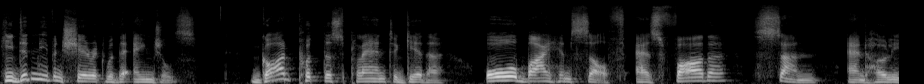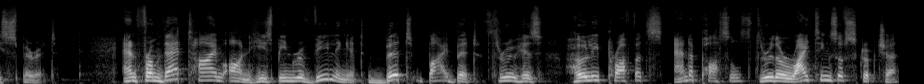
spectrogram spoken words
He didn't even share it with the angels. God put this plan together all by himself as Father, Son, and Holy Spirit. And from that time on, he's been revealing it bit by bit through his holy prophets and apostles, through the writings of Scripture,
